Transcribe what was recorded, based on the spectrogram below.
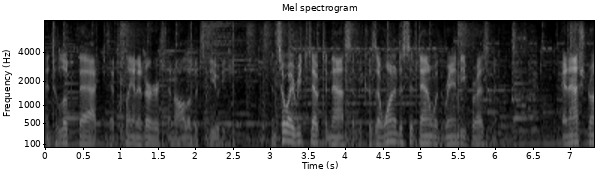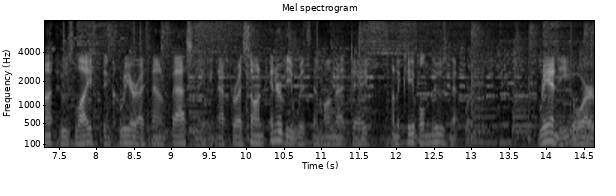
and to look back at planet Earth and all of its beauty. And so I reached out to NASA because I wanted to sit down with Randy Bresnik, an astronaut whose life and career I found fascinating after I saw an interview with him on that day on a cable news network. Randy, or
